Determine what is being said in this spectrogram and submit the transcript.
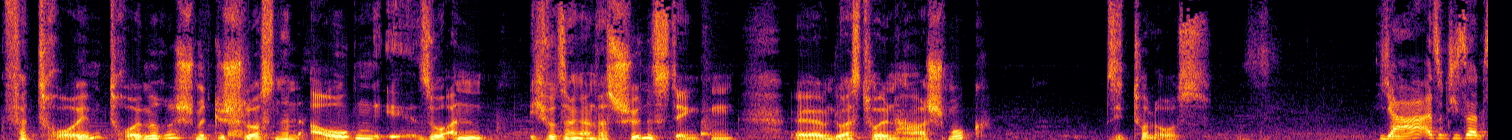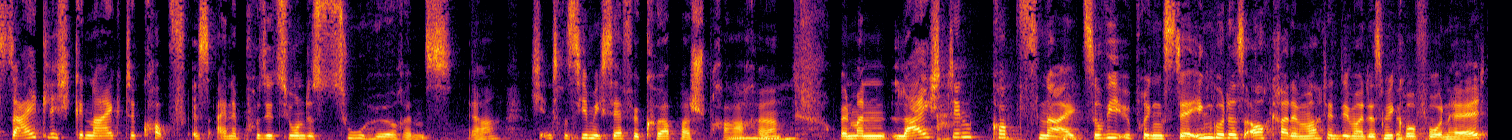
verträumt, träumerisch, mit geschlossenen Augen, so an, ich würde sagen, an was Schönes denken. Ähm, du hast tollen Haarschmuck. Sieht toll aus. Ja, also dieser seitlich geneigte Kopf ist eine Position des Zuhörens. Ja? Ich interessiere mich sehr für Körpersprache. Mhm. Wenn man leicht den Kopf neigt, so wie übrigens der Ingo das auch gerade macht, indem er das Mikrofon hält,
